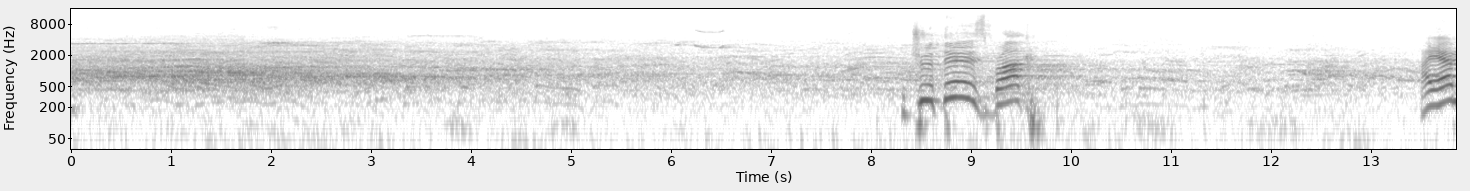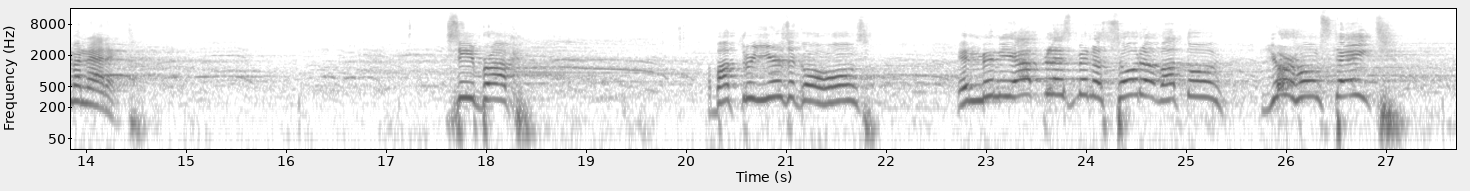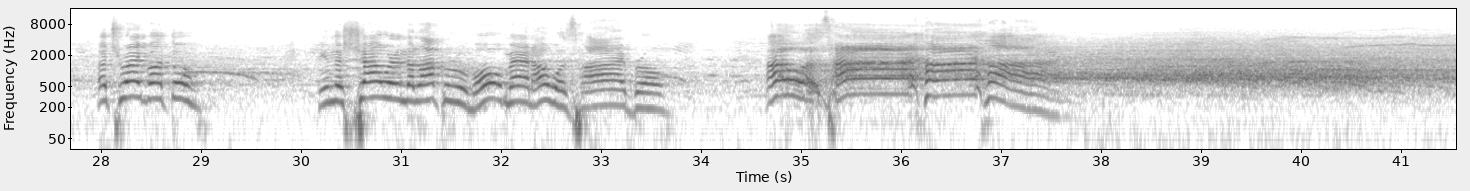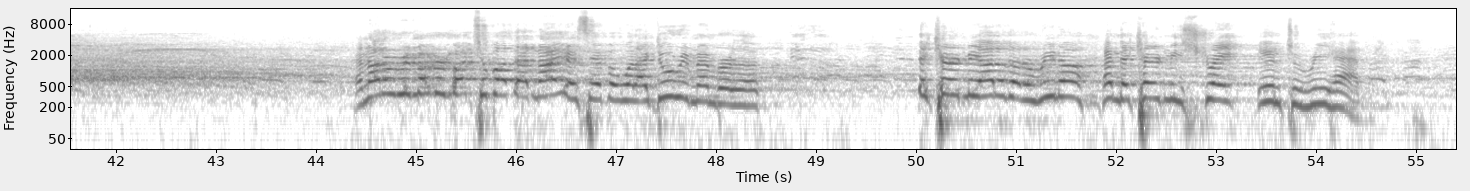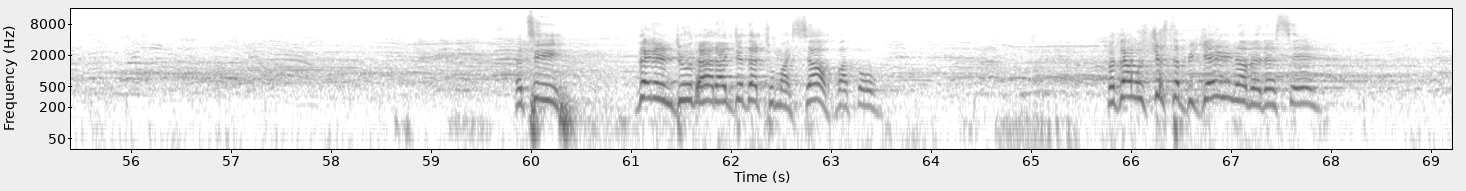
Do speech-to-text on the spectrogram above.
The truth is, Brock, I am an addict. See, Brock, about three years ago, Holmes, in Minneapolis, Minnesota, Vato, your home state. That's right, Vato. In the shower in the locker room. Oh man, I was high, bro. I was high, high, high. And I don't remember much about that night, I said, but what I do remember, the, they carried me out of that arena and they carried me straight into rehab. And see, they didn't do that. I did that to myself, vato. But that was just the beginning of it, ese.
